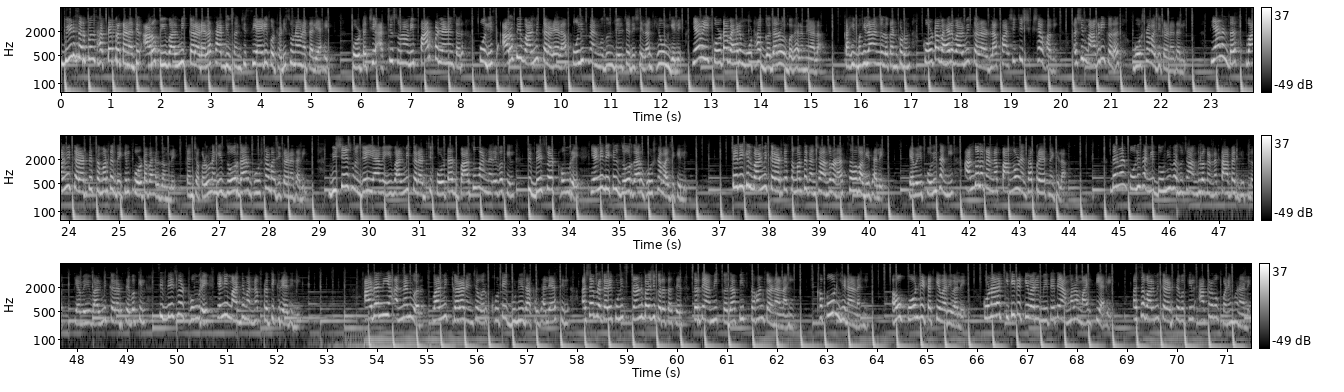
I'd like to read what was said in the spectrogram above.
बीड सरपंच हत्या प्रकरणातील आरोपी वाल्मिक कराड्याला सात दिवसांची सीआयडी कोठडी सुनावण्यात आली आहे. कोर्टाची आजची सुनावणी पार पडल्यानंतर पोलीस आरोपी वाल्मिक कराड्याला पोलीस व्हॅनमधून जेलच्या दिशेला घेऊन गेले. यावेळी कोर्टाबाहेर मोठा गदारोळ बघायला मिळाला. काही महिला आंदोलकांकडून कोर्टाबाहेर वाल्मिक कराडला फाशीची शिक्षा व्हावी अशी मागणी करत घोषणाबाजी करण्यात आली. यानंतर वाल्मिक कराडचे समर्थक देखील कोर्टाबाहेर जमले. त्यांच्याकडूनही जोरदार घोषणाबाजी करण्यात आली. विशेष म्हणजे यावेळी वाल्मिक कराडची कोर्टात बाजू मांडणारे वकील सिद्धेश्वर ठोंबरे यांनी देखील जोरदार घोषणाबाजी केली. ते देखील वाल्मिक कराडच्या समर्थकांच्या आंदोलनात सहभागी झाले. यावेळी पोलिसांनी आंदोलकांना पांगवण्याचा प्रयत्न केला. दरम्यान पोलिसांनी दोन्ही बाजूच्या आंदोलकांना ताब्यात घेतलं. यावेळी वाल्मिक कराडचे वकील सिद्धेश्वर ठोंबरे यांनी माध्यमांना प्रतिक्रिया दिली. अदानी या अण्णांवर वाल्मिक कराड यांच्यावर खोटे गुन्हे दाखल झाले असतील अशा प्रकारे कुणी स्टंटबाजी करत असेल तर ते आम्ही कदापि सहन करणार नाही खपवून घेणार नाही. अहो कोण हे टक्केवारीवाले? कोणाला किती टक्केवारी मिळते ते आम्हाला माहिती आहे असं वाल्मिक कराडचे वकील आक्रमकपणे म्हणाले.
